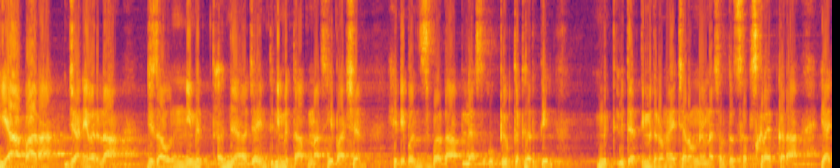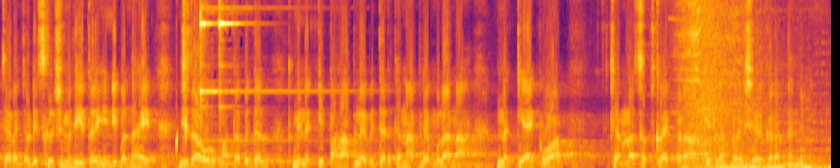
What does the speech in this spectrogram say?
या बारा जानेवारीला जिजाऊ निमित्त जयंतीनिमित्त आपणास हे भाषण हे निबंध स्पर्धा आपल्यास उपयुक्त ठरतील. विद्यार्थी मित्रांनो या चॅनल नवीन असेल तर सबस्क्राईब करा. या चॅनलच्या डिस्क्रिप्शनमध्ये इतरही निबंध आहेत. जिजाऊ माताबद्दल तुम्ही नक्की पहा. आपल्या विद्यार्थ्यांना आपल्या मुलांना नक्की ऐकवा. चॅनलला सबस्क्राईब करा इतरांकडे शेअर करा. धन्यवाद.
